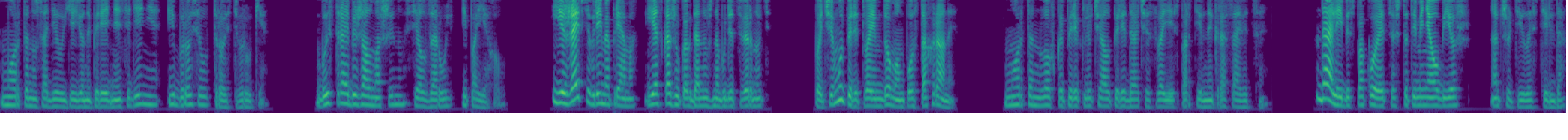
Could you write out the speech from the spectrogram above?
Мортон усадил ее на переднее сиденье и бросил трость в руки. Быстро обежал машину, сел за руль и поехал. «Езжай все время прямо, я скажу, когда нужно будет свернуть». «Почему перед твоим домом пост охраны?» Мортон ловко переключал передачи своей спортивной красавицы. Далее беспокоиться, что ты меня убьешь, отшутилась Тильда.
